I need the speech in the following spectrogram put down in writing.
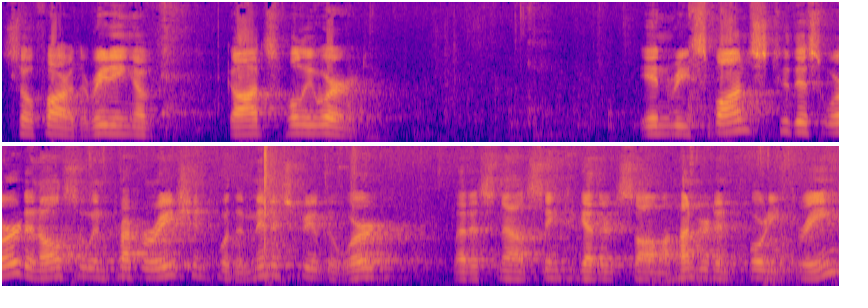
So far, the reading of God's holy word. In response to this word and also in preparation for the ministry of the word, let us now sing together Psalm 143.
